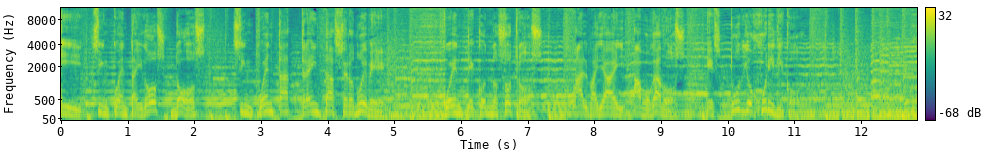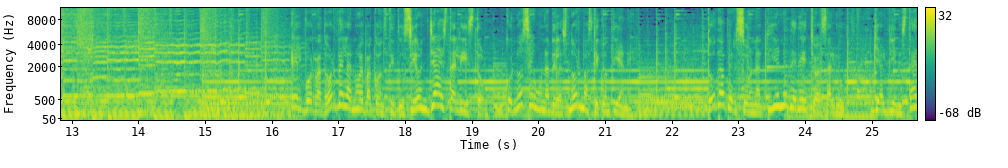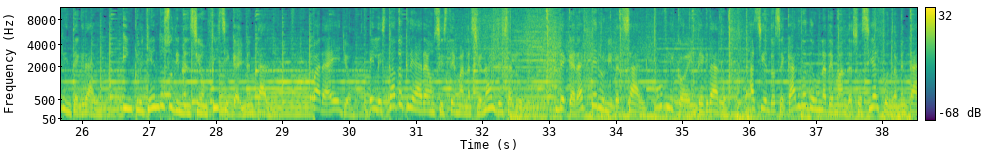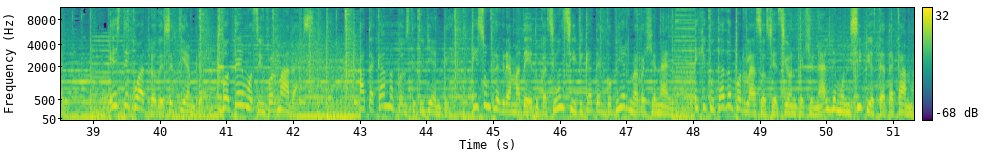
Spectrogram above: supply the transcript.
y 522 50 3009. Cuente con nosotros. Albayay Abogados, Estudio Jurídico. El borrador de la nueva constitución ya está listo. Conoce una de las normas que contiene. Toda persona tiene derecho a salud y al bienestar integral, incluyendo su dimensión física y mental. Para ello, el Estado creará un sistema nacional de salud, de carácter universal, público e integrado, haciéndose cargo de una demanda social fundamental. Este 4 de septiembre, votemos informadas. Atacama Constituyente es un programa de educación cívica del gobierno regional, ejecutado por la Asociación Regional de Municipios de Atacama.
